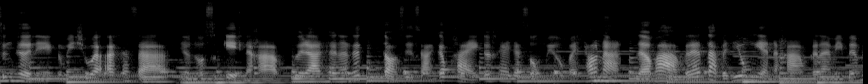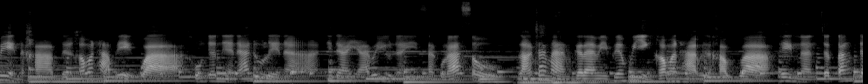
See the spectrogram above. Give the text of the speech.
ซึ่งเธอเนี่ยก็มีชื่อว่าอาคาซาเดโนสุเกะนะครับ เวลาเธอนั้นจะติดต่อสื่อสารกับใครก็แค่จะส่งเมลไปเท่านั้นแล้วภาพก็ได้ตัดไปที่โรงเรียนนะครับก็ได้มีเพื่อนพระเอกนะครับ เดินเข้ามาถามพระเอกว่าคงจะเหนื่อยหน้าดูเลยนะ ที่ได้ย้ายไปอยู่ในซากุระโซ หลังจากนั้นก็ได้มีเพื่อนผู้หญิงเข้ามาถามอีกครับว่าพระเอกนั้นจะตั้งใจ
